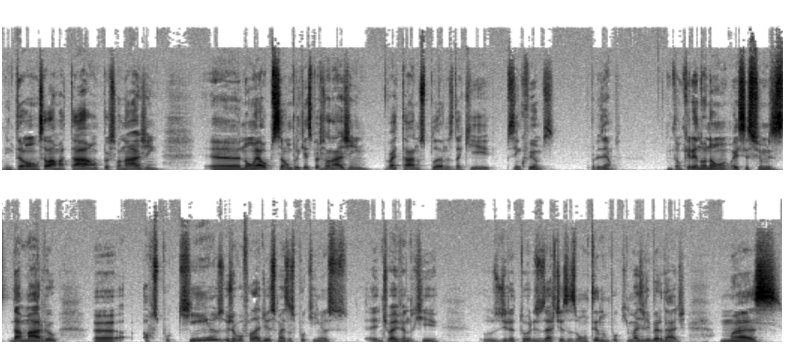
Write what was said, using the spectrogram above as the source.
Então, sei lá, matar um personagem uh, não é opção porque esse personagem vai estar tá nos planos daqui cinco filmes, por exemplo. Então, querendo ou não, esses filmes da Marvel, uh, aos pouquinhos, eu já vou falar disso, mas aos pouquinhos a gente vai vendo que os diretores, os artistas vão tendo um pouquinho mais de liberdade, mas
